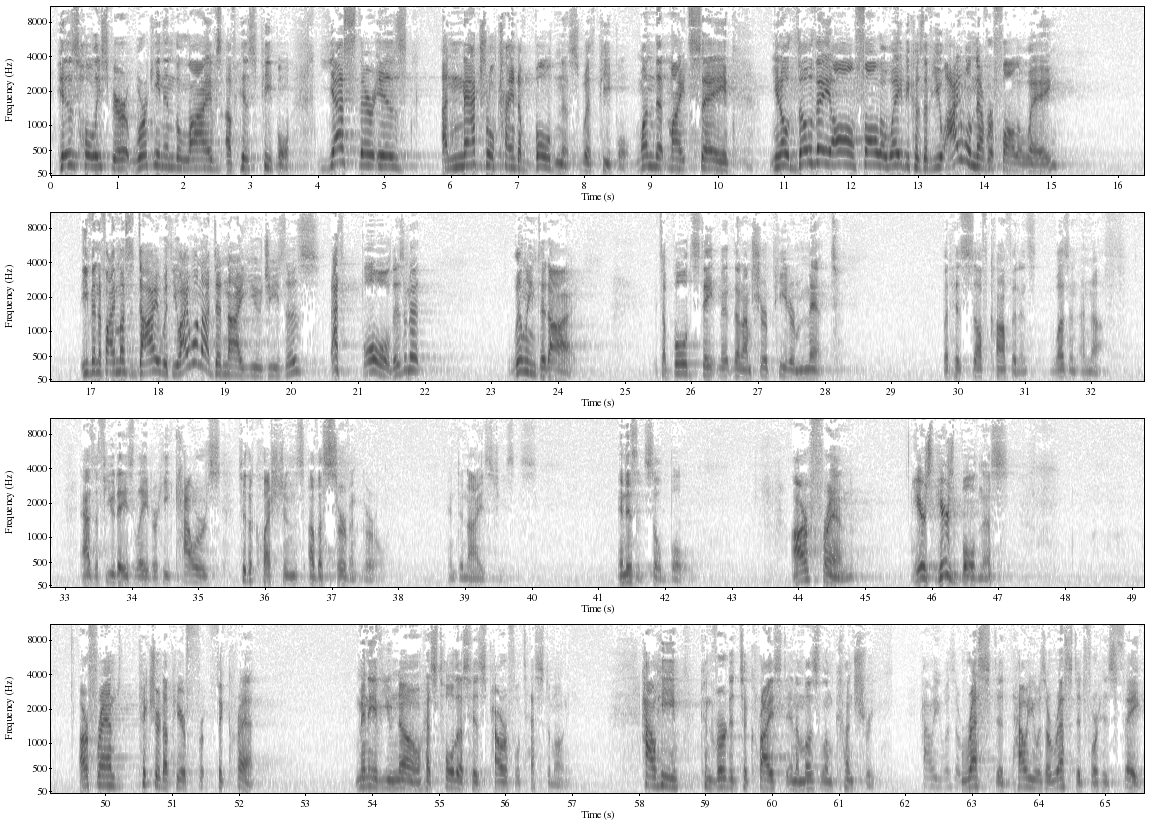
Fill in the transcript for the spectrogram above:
His Holy Spirit working in the lives of His people. Yes, there is a natural kind of boldness with people. One that might say, you know, though they all fall away because of you, I will never fall away. Even if I must die with you, I will not deny you, Jesus. That's bold, isn't it? Willing to die. It's a bold statement that I'm sure Peter meant, but his self confidence wasn't enough. As a few days later, he cowers to the questions of a servant girl and denies Jesus and isn't so bold. Our friend Here's, here's boldness. Our friend, pictured up here, Fikret, many of you know, has told us his powerful testimony. How he converted to Christ in a Muslim country. How he was arrested, how he was arrested for his faith,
